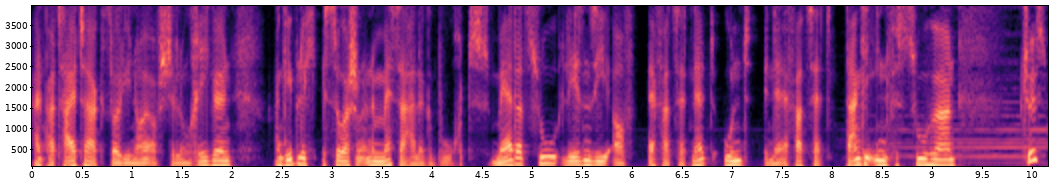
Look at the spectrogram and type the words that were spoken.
Ein Parteitag soll die Neuaufstellung regeln. Angeblich ist sogar schon eine Messehalle gebucht. Mehr dazu lesen Sie auf FAZ.net und in der FAZ. Danke Ihnen fürs Zuhören. Tschüss.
